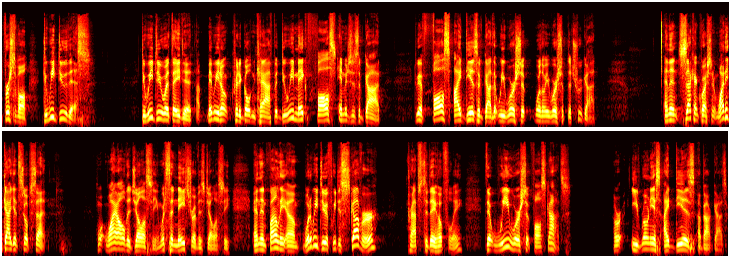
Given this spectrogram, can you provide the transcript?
First of all, do we do this? Do we do what they did? Uh, maybe we don't create a golden calf, but do we make false images of God? Do we have false ideas of God that we worship more than we worship the true God? And then, second question why did God get so upset? Why all the jealousy? What's the nature of his jealousy? And then finally, um, what do we do if we discover, perhaps today, hopefully, that we worship false gods or erroneous ideas about gods?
